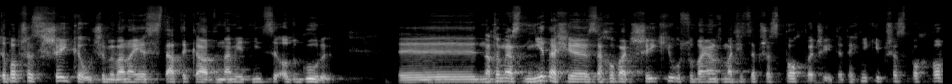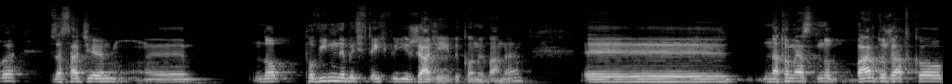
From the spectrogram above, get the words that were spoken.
to poprzez szyjkę utrzymywana jest statyka dna miednicy od góry. Natomiast nie da się zachować szyjki usuwając macicę przez pochwę, czyli te techniki przezpochwowe w zasadzie no, powinny być w tej chwili rzadziej wykonywane. Yy, natomiast no, bardzo rzadko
